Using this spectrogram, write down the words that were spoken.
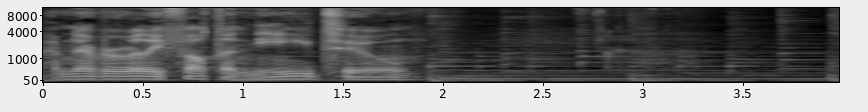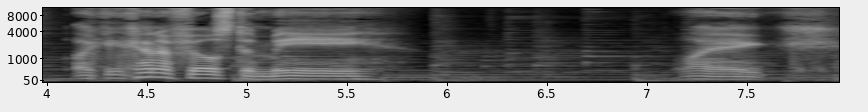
I've never really felt the need to. Like it kind of feels to me like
